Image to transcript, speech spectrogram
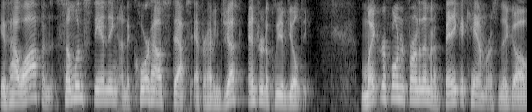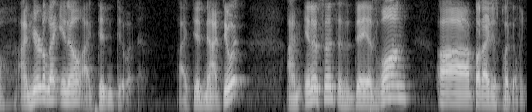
is how often someone's standing on the courthouse steps after having just entered a plea of guilty microphone in front of them and a bank of cameras, and they go, I'm here to let you know I didn't do it. I did not do it. I'm innocent as the day is long, uh, but I just pled guilty.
